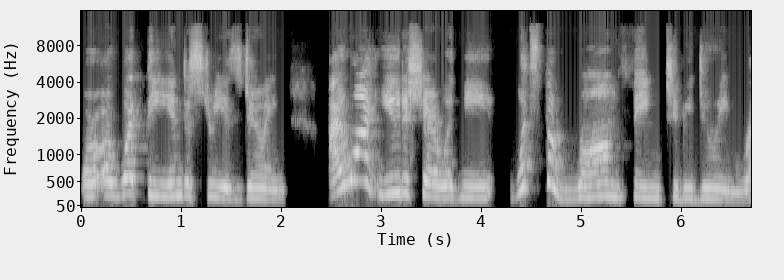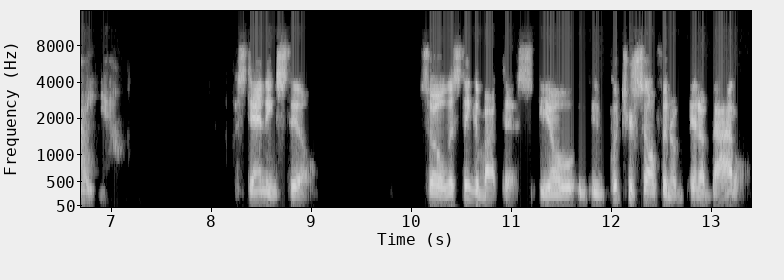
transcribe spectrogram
or, or what the industry is doing. I want you to share with me what's the wrong thing to be doing right now? standing still. So let's think about this. You know, put yourself in a in a battle,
